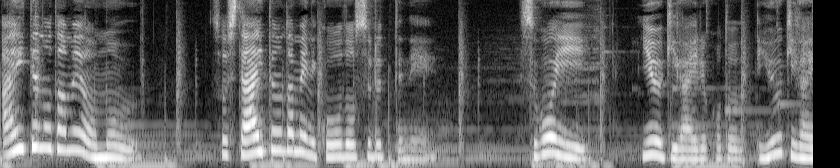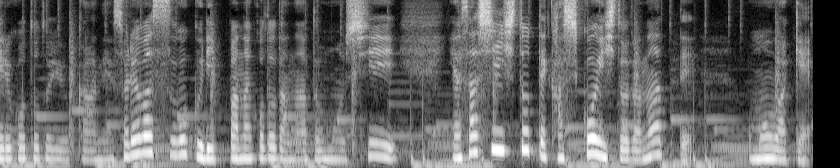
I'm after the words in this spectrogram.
相手のためを思う。そして相手のために行動するってねすごい勇気がいること勇気がいることというかねそれはすごく立派なことだなと思うし優しい人って賢い人だなって思うわけ。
